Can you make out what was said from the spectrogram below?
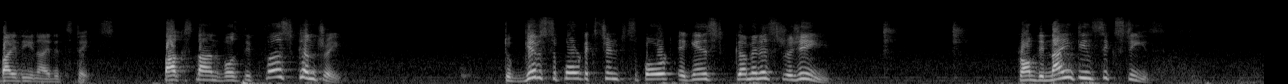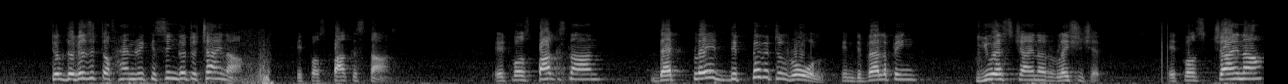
by the United States. Pakistan was the first country to give support, extend support against communist regime from the 1960s till the visit of Henry Kissinger to China, it was Pakistan. It was Pakistan that played the pivotal role in developing US-China relationship. It was China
